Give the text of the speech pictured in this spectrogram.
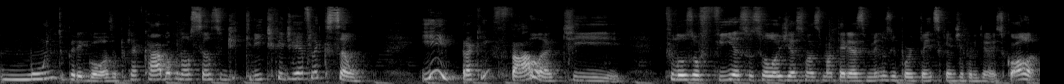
muito perigosa, porque acaba com o nosso senso de crítica e de reflexão. E para quem fala que filosofia, sociologia são as matérias menos importantes que a gente aprende na escola,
